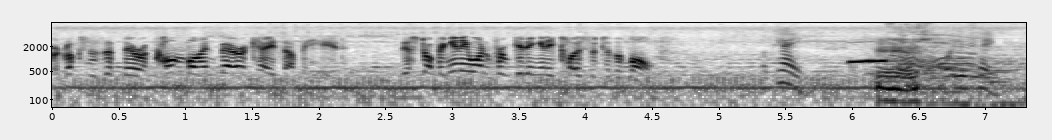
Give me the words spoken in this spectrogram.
It looks as if there are Combine barricades up ahead. They're stopping anyone from getting any closer to the vault. Okay, Yeah. What do you think?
